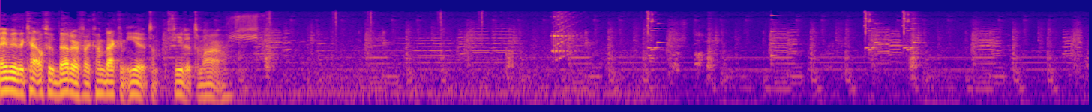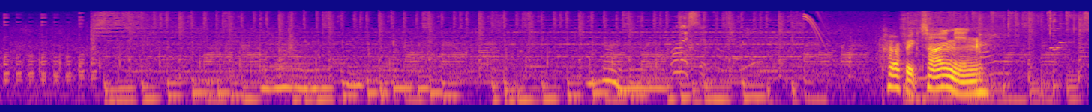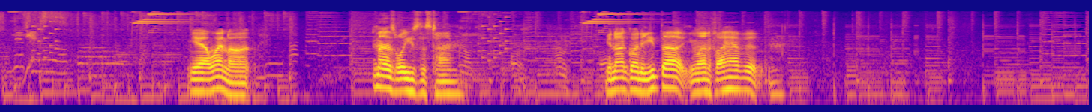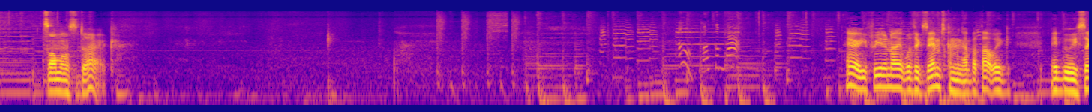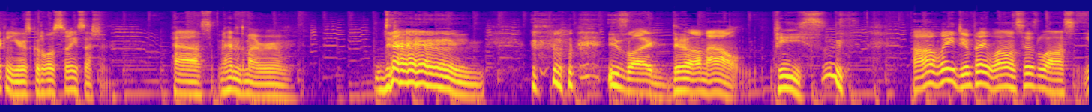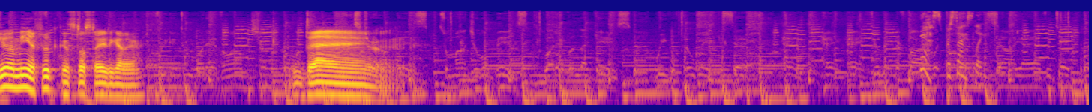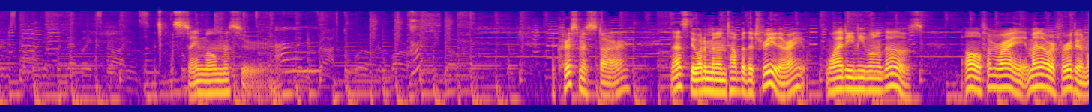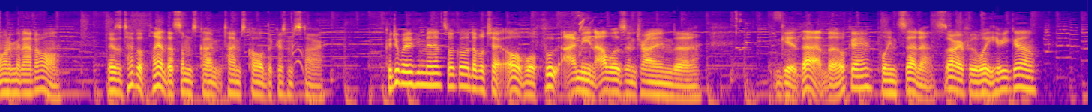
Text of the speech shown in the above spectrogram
Maybe the cat will feel better if I come back and eat it, feed it tomorrow. Listen. Perfect timing. Yeah, why not? Might as well use this time. You're not going to eat that? You mind if I have it? It's almost dark. Oh, welcome back. Hey, are you free tonight? With exams coming up, I thought we'd maybe we second years go to a study session. Pass. I'm heading to my room. Dang! He's like, dude, I'm out. Peace. huh? Wait, Junpei? Well, it's his loss. You and me and Fuka can still study together. Dang. Same old. Um, A Christmas star? That's the ornament on top of the tree, though, right? Why do you need one of those? Oh, if I'm right, it might not refer to an ornament at all. There's a type of plant that's sometimes called the Christmas star. Could you wait a few minutes? I'll go double check. Oh, well, food. I mean, I wasn't trying to get that, but okay. Poinsettia. Sorry for the wait. Here you go.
